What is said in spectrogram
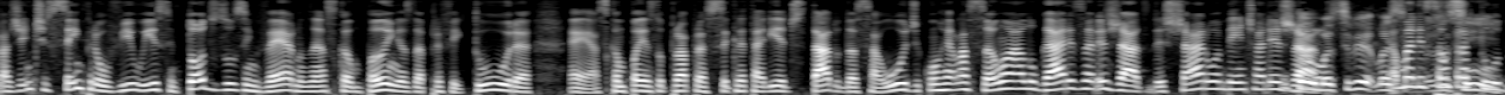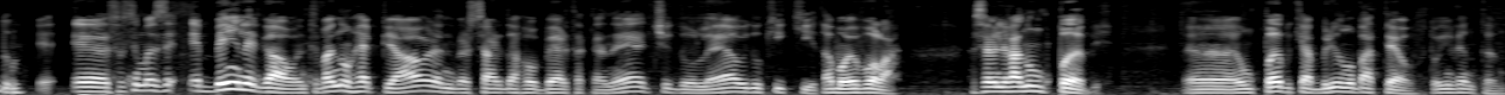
A gente sempre ouviu isso em todos os invernos, né? As campanhas da prefeitura, é, as campanhas da própria Secretaria de Estado da Saúde com relação a lugares arejados, deixar o ambiente arejado. Então, mas vê, mas, é uma lição para assim, tudo. É, é, assim, mas é, é, bem legal. A gente vai num happy hour, aniversário da Roberta Canetti, do Léo e do Kiki. Tá bom, eu vou lá. Você vai me levar num pub. Uh, um pub que abriu no Batel, estou inventando.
